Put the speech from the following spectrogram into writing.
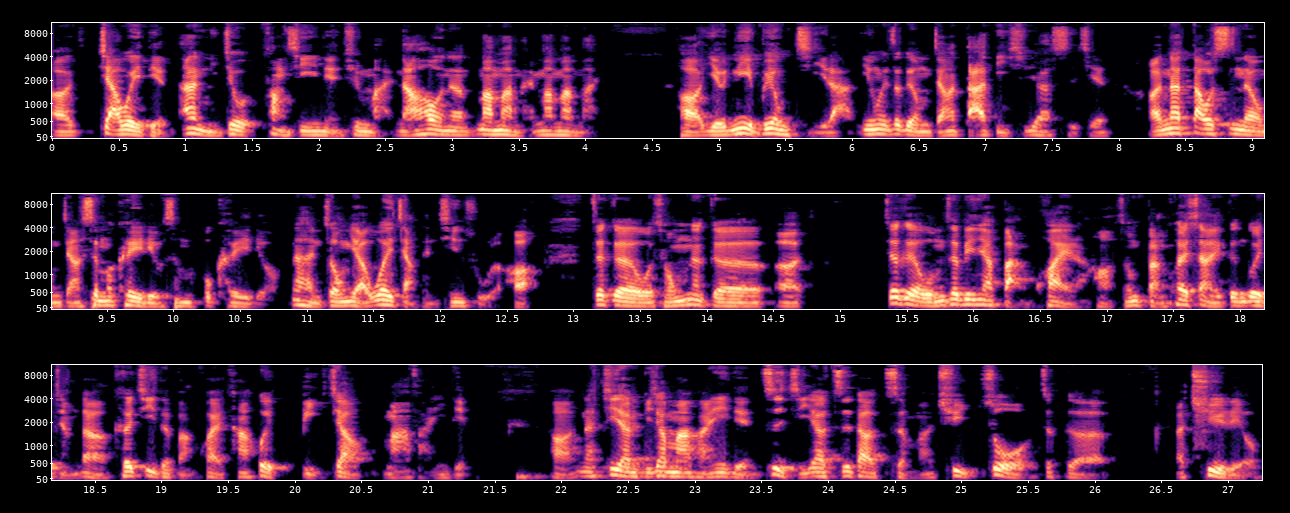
呃价位点，那你就放心一点去买，然后呢，慢慢买，慢慢买。好，有你也不用急啦，因为这个我们讲打底需要时间啊。那倒是呢，我们讲什么可以留，什么不可以留，那很重要，我也讲很清楚了哈。这个我从那个呃这个我们这边叫板块了哈，从板块上也跟各位讲到，科技的板块它会比较麻烦一点。好，那既然比较麻烦一点，自己要知道怎么去做这个呃去留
